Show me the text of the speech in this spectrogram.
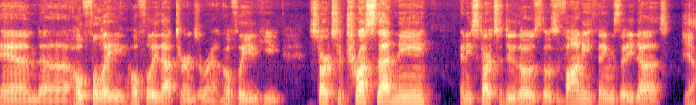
And uh, hopefully hopefully that turns around. Hopefully he starts to trust that knee and he starts to do those those Vonnie things that he does. Yeah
